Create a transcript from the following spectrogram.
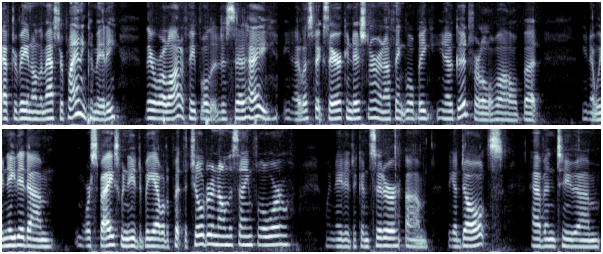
after being on the master planning committee, there were a lot of people that just said, "Hey, you know, let's fix the air conditioner, and I think we'll be, you know, good for a little while." But you know, we needed um, more space. We needed to be able to put the children on the same floor. We needed to consider um, the adults having to um,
